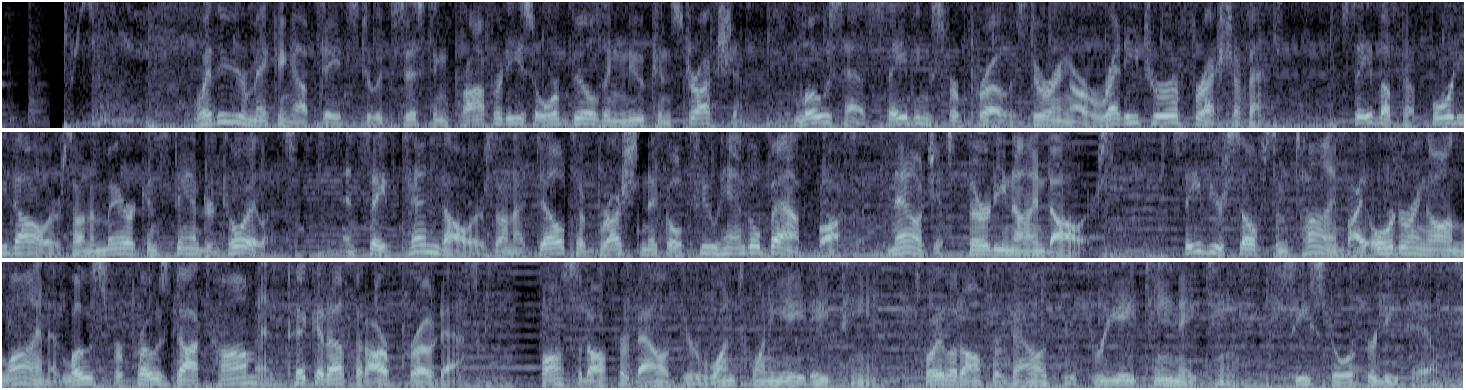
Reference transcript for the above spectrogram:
Whether you're making updates to existing properties or building new construction, Lowe's has savings for pros during our Ready to Refresh event. Save up to $40 on American Standard toilets and save $10 on a Delta Brush Nickel two handle bath faucet, now just $39. Save yourself some time by ordering online at lowesforpros.com and pick it up at our Pro Desk. Faucet offer valid through 128.18. Toilet offer valid through 318.18. See store for details.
